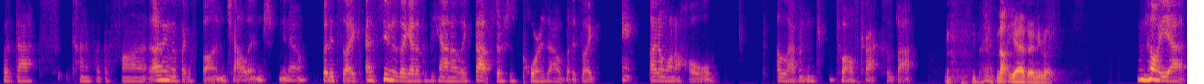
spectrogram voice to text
but that's kind of like a fun I think that's like a fun challenge you know? But it's like as soon as I get at the piano like that stuff just pours out. But it's like eh, I don't want a whole 11 12 tracks of that. Not yet anyway Not yet.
